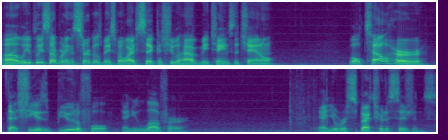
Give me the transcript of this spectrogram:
Uh, will you please stop running in circles? Makes my wife sick and she will have me change the channel. Well, tell her that she is beautiful and you love her. And you'll respect her decisions.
